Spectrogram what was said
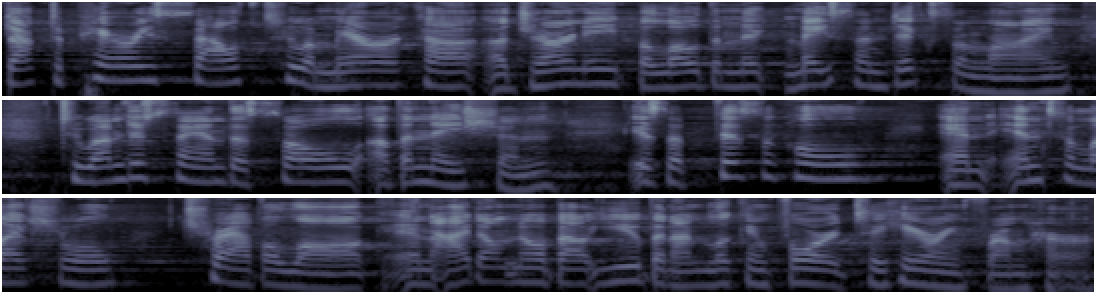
Dr. Perry's South to America, A Journey Below the Mason-Dixon Line to Understand the Soul of a Nation is a physical and intellectual travelogue, and I don't know about you, but I'm looking forward to hearing from her.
